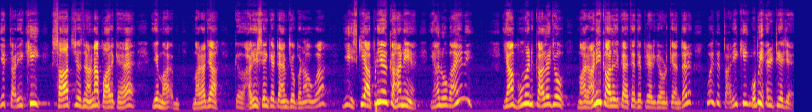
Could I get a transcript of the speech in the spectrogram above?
ये तारीखी सात जो नाना पार्क है, ये महाराजा हरि सिंह के टाइम जो बना हुआ, ये इसकी अपनी एक कहानी है। यहाँ लोग आए नहीं। यहाँ वुमेन कॉलेज जो महारानी कॉलेज कहते थे परेड ग्राउंड के अंदर, वो एक तारीखी, वो भी हेरिटेज है।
